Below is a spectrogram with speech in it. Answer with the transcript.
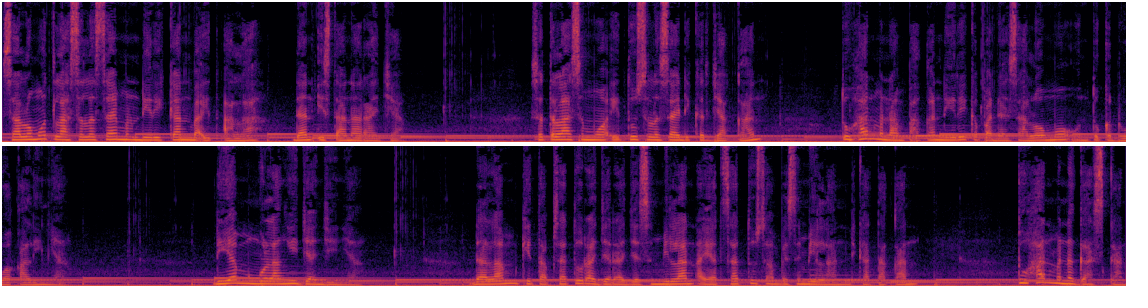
Salomo telah selesai mendirikan bait Allah dan istana raja. Setelah semua itu selesai dikerjakan, Tuhan menampakkan diri kepada Salomo untuk kedua kalinya. Dia mengulangi janjinya. Dalam kitab 1 Raja-Raja 9 ayat 1 sampai 9 dikatakan, Tuhan menegaskan,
